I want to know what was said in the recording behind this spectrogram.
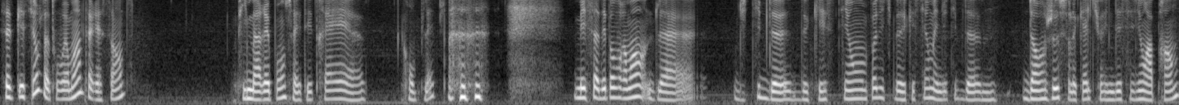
cette question, je la trouve vraiment intéressante. Puis ma réponse a été très complète. mais ça dépend vraiment du type de, de question, pas du type de question, mais du type de, d'enjeu sur lequel tu as une décision à prendre.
